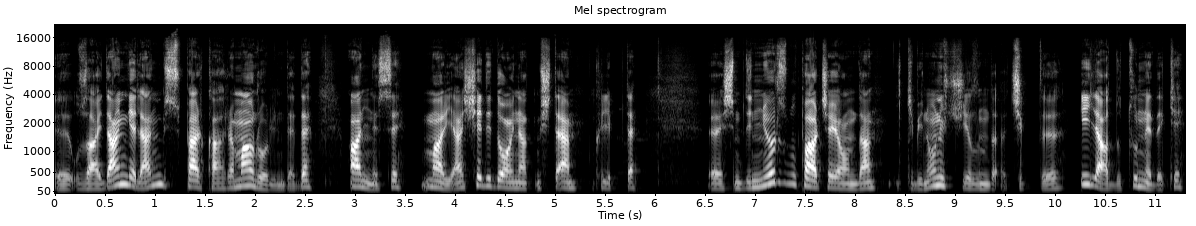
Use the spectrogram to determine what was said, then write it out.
E, uzaydan gelen bir süper kahraman rolünde de annesi Marianne Shedid'i oynatmıştı M klipte. E, şimdi dinliyoruz bu parçayı ondan 2013 yılında çıktığı İl adlı turnedeki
